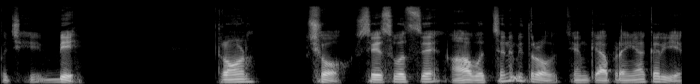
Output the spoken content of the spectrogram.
પછી બે. ત્રણ. છ, શેષ વધશે હા વધશે ને મિત્રો, જેમ કે આપણે અહીંયા કરીએ.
